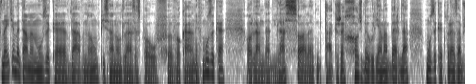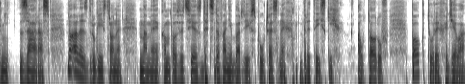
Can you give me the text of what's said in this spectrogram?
znajdziemy tam muzykę dawną, pisaną dla zespołów wokalnych, muzykę Orlanda Di Lasso, ale także choćby Williama Berda, muzykę, która zabrzmi zaraz. No ale z drugiej strony mamy kompozycje zdecydowanie bardziej współczesnych brytyjskich autorów, po których dzieła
